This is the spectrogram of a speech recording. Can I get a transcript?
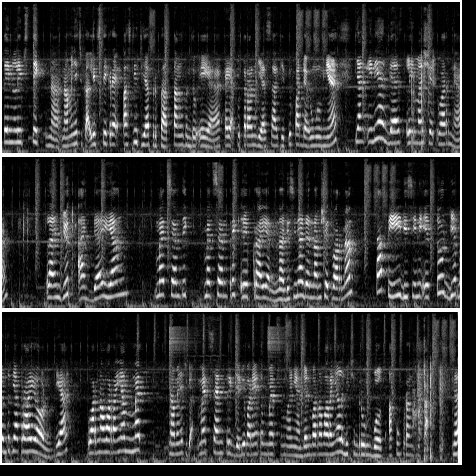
Stain Lipstick. Nah namanya juga lipstick rek. Pasti dia berbatang bentuknya ya Kayak putaran biasa gitu pada umumnya. Yang ini ada 5 shade warna. Lanjut ada yang Matte Centric, Matte Centric Lip Crayon. Nah di sini ada 6 shade warna Tapi di sini itu dia bentuknya crayon ya. Warna-warnanya matte namanya juga matte centric jadi warnanya itu matte semuanya. Dan warna-warnanya lebih cenderung bold aku kurang suka. Nah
